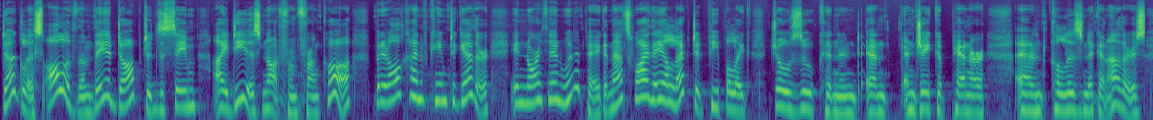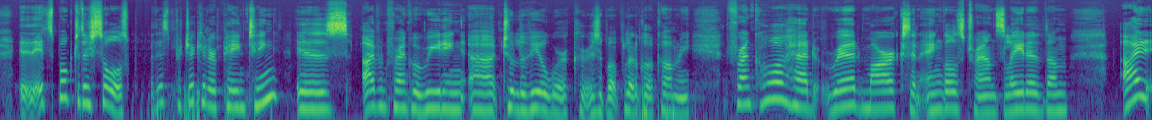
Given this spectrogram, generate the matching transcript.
Douglas, all of them. They adopted the same ideas, not from Francois, but it all kind of came together in North End Winnipeg, and that's why they elected people like Joe Zuken and, and, and Jacob Penner and Kolisnyk and others. It, it spoke to their souls. This particular painting is Ivan Franko reading uh, to Lviv workers about political economy. Franko had read Marx and Engels, translated them. I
